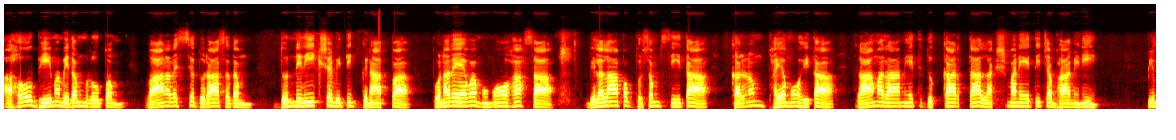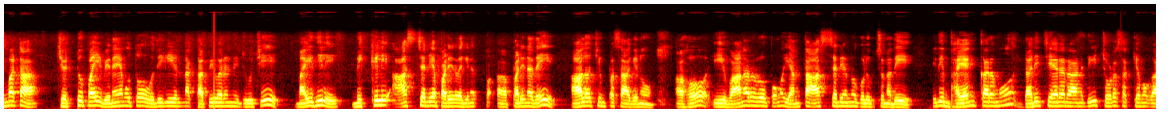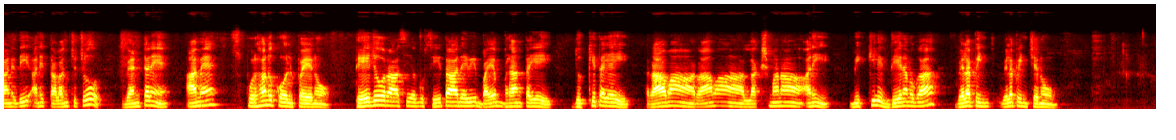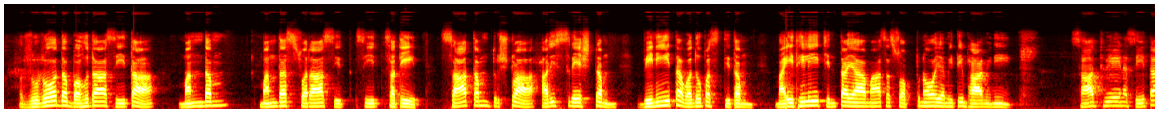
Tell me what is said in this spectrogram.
అహో భీమమిదం రూపం వానరస్య దురాసదం దుర్నిరీక్షమితి జ్ఞాత్వా పునరేవ ముమోహ సా విలలాప భృశం సీత కరుణం భయమోహిత రామరామేతి దుఃఖార్త లక్ష్మణేతి చ భామిని. పిమ్మట చెట్టుపై వినయముతో ఒదిగి ఉన్న కపివరుని చూచి మైథిలి మిక్కిలి ఆశ్చర్యపడిన పడినదై ఆలోచింపసాగెను. అహో ఈ వానర రూపము ఎంత ఆశ్చర్యము గొలుపుచున్నది. ఇది భయంకరము దరి చేరరానిది చూడసఖ్యము గానిది అని తలంచుచు వెంటనే ఆమె స్పృహను కోల్పోయెను. తేజోరాశియకు సీతాదేవి భయభ్రాంతయ్యై దుఃఖితయై రామా రామా లక్ష్మణ అని మిక్కిలి దీనముగా విలపించ విలపించెను. రురోద బహుదా సీత మందం మందస్వరా సతి సాతం దృష్ట్వా హరిశ్రేష్టం వినీత వదుపస్థితం. మైథిలీ చింతయామాస స్వప్నోయమితి భామిని. సాధ్వి అయిన సీత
